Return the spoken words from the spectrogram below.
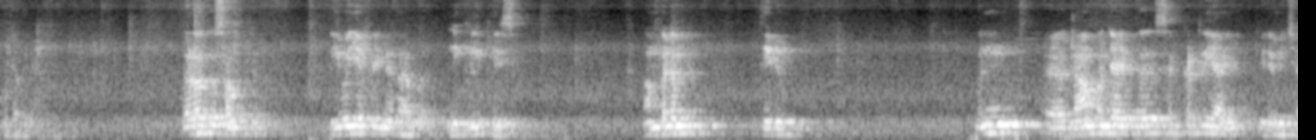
കൂട്ടത്തിലാണ്. Kelloth south D Y F I നേതാവ് നിഖിൽ കേസ്. അമ്പലം തിരു. മുൻ ഗ്രാമപഞ്ചായത്ത് സെക്രട്ടറിയായി വിരമിച്ച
